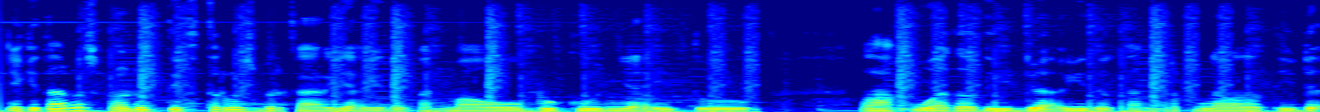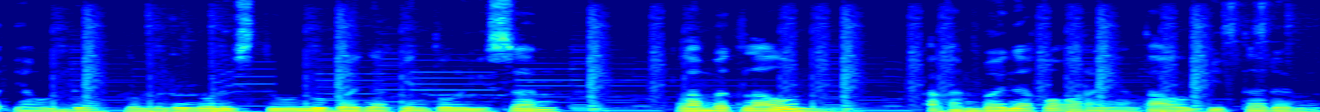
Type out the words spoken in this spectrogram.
ya kita harus produktif terus berkarya gitu kan. Mau bukunya itu laku atau tidak gitu kan terkenal atau tidak ya udah yang penting nulis dulu banyakin tulisan lambat laun akan banyak kok orang yang tahu kita dan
